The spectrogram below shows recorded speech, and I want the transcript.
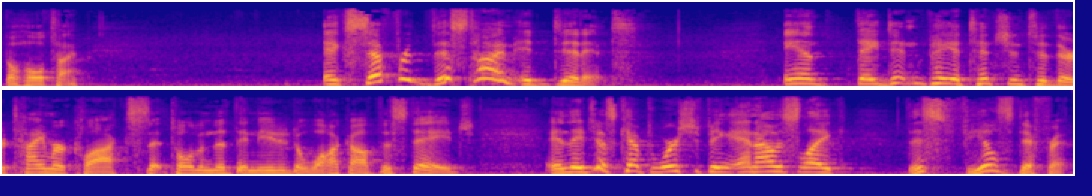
the whole time. Except for this time, it didn't. And they didn't pay attention to their timer clocks that told them that they needed to walk off the stage. And they just kept worshiping. And I was like, this feels different.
